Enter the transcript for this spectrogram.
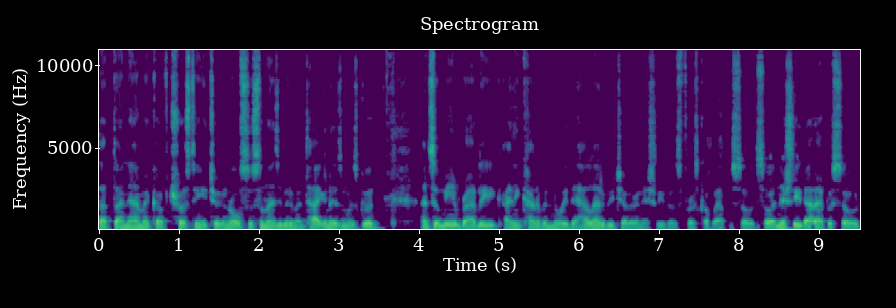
that dynamic of trusting each other, and also sometimes a bit of antagonism is good. And so me and Bradley, I think, kind of annoyed the hell out of each other initially those first couple episodes. So initially that episode,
